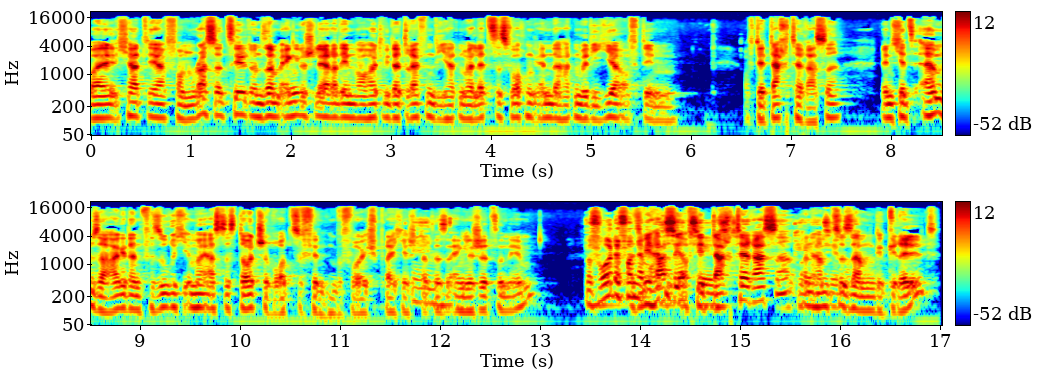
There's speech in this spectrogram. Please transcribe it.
Weil ich hatte ja vom Russ erzählt, unserem Englischlehrer, den wir heute wieder treffen, die hatten wir letztes Wochenende, hatten wir die hier auf dem, auf der Dachterrasse. Wenn ich jetzt ähm sage, dann versuche ich immer erst das deutsche Wort zu finden, bevor ich spreche, statt Ähm. das englische zu nehmen. Bevor du von Also der wir Rasse sie auf der erzählst. Dachterrasse Okay, und haben mal. zusammen gegrillt.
